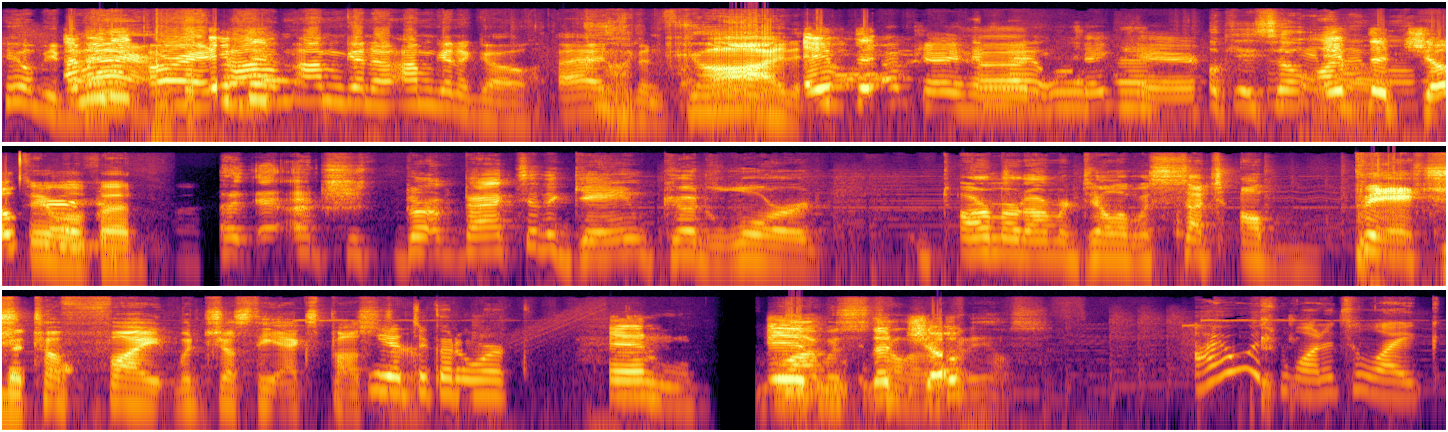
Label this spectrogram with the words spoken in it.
He'll be I back. mean, All right, if the- I'm, I'm gonna, I'm gonna go. Uh, it's been fun. God. If the Okay, Alright, hon. well, Take uh, care. Okay, so Okay, if I, the well- Joker, See you, Wolfhead. uh, uh, back to the game. Good lord, Armored Armadillo was such a bitch The- to fight with just the X Buster. He had to go to work. and Well, I was the telling joke, else. I always wanted to like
